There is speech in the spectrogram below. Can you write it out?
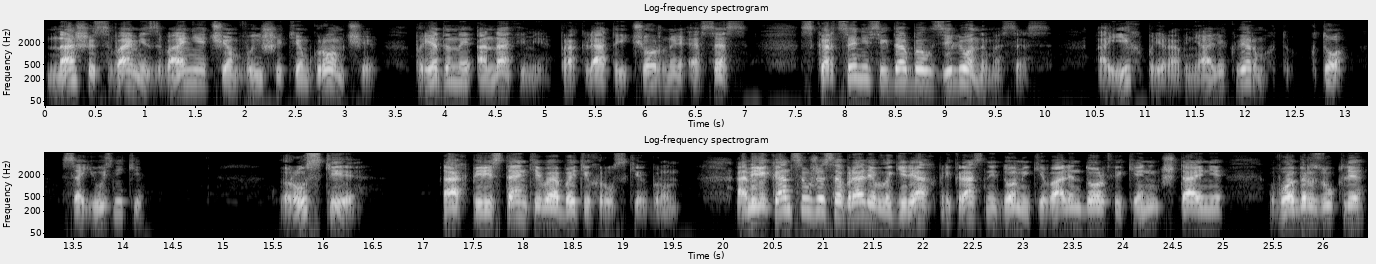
Наши с вами звания чем выше, тем громче. Преданы анафеме, проклятые черные СС. Скорцени всегда был зеленым СС, а их приравняли к вермахту. Кто? Союзники?» Русские? Ах, перестаньте вы об этих русских, Брун. Американцы уже собрали в лагерях прекрасные домики в Аллендорфе, Кенигштайне, в Оберзукле,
